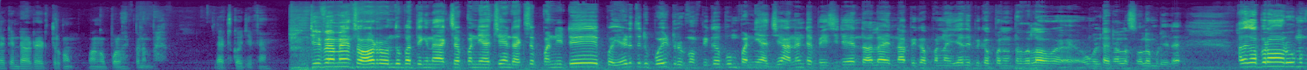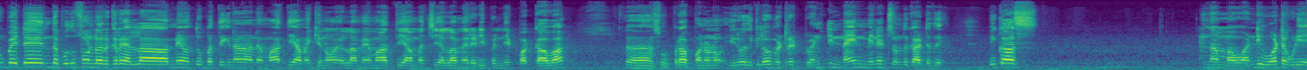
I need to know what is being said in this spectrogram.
செகண்ட் ஆர்டர் எடுத்துருக்கோம். வாங்க போகலாம் இப்போ நம்ம. லெட்ஸ் கோ ஜிஃபேம் ஜிஃபேமே ஆர்டர் வந்து பார்த்தீங்கன்னா அக்செப்ட் பண்ணியாச்சு. அண்ட் அக்செப்ட் பண்ணிவிட்டு இப்போ எடுத்துகிட்டு போயிட்டு இருக்கோம். பிக்கப்பும் பண்ணியாச்சு. அண்ணன்ட்ட பேசிட்டே இருந்தாலும் என்ன பிக்கப் பண்ண ஏது பிக்கப் பண்ணுறதெல்லாம் உங்கள்கிட்ட என்னால் சொல்ல முடியல. அதுக்கப்புறம் ரூமுக்கு போயிட்டு இந்த புது ஃபோனில் இருக்கிற எல்லாமே வந்து பார்த்திங்கன்னா நான் மாற்றி அமைக்கணும். எல்லாமே மாற்றி அமைச்சு எல்லாமே ரெடி பண்ணி பக்காவாக சூப்பராக பண்ணணும். இருபது கிலோமீட்டர் டுவெண்ட்டி நைன் மினிட்ஸ் வந்து காட்டுது. பிகாஸ் நம்ம வண்டி ஓட்டக்கூடிய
